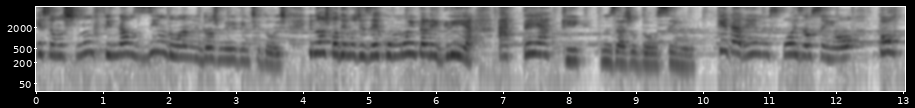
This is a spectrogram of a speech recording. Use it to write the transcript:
estamos no finalzinho do ano de 2022 e nós podemos dizer com muita alegria: até aqui nos ajudou o Senhor. Que daremos, pois, ao Senhor por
